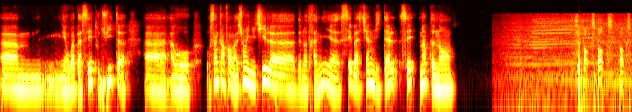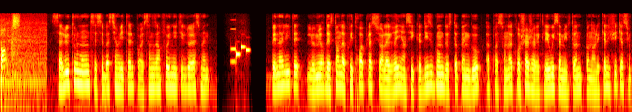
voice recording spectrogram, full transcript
Et on va passer tout de suite aux, aux cinq informations inutiles de notre ami Sébastien Vittel. C'est maintenant. So box, box, box, box. Salut tout le monde, c'est Sébastien Vittel pour les 5 infos inutiles de la semaine. Pénalité. Le mur des stands a pris 3 places sur la grille ainsi que 10 secondes de stop and go après son accrochage avec Lewis Hamilton pendant les qualifications.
